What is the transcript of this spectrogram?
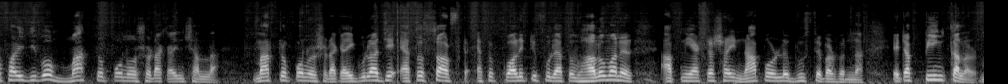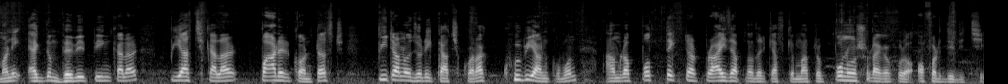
অফারই দিব মাত্র পনেরোশো টাকা, ইনশাল্লাহ। মাত্র পনেরোশো টাকা। এগুলা যে এত সফট এত কোয়ালিটিফুল এত ভালো মানের, আপনি একটা শাড়ি না পরলে বুঝতে পারবেন না। এটা পিঙ্ক কালার মানে একদম বেবি পিঙ্ক কালার পিঁয়াজ কালার পাড়ের কন্ট্রাস্ট পিটানো জড়ি কাজ করা খুবই আনকমন আমরা প্রত্যেকটার প্রাইস আপনাদেরকে আজকে মাত্র পনেরোশো টাকা করে অফার দিয়ে দিচ্ছি।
